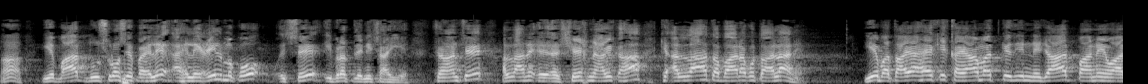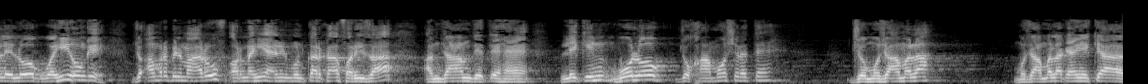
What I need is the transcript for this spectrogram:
ہاں یہ بات دوسروں سے پہلے اہل علم کو اس سے عبرت لینی چاہیے۔ چنانچہ اللہ نے شیخ نے آگے کہا کہ اللہ تبارک و تعالیٰ نے یہ بتایا ہے کہ قیامت کے دن نجات پانے والے لوگ وہی ہوں گے جو امر بالمعروف اور نہیں عین منکر کا فریضہ انجام دیتے ہیں۔ لیکن وہ لوگ جو خاموش رہتے ہیں، جو مجاملہ مجاملہ کہیں گے، کیا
